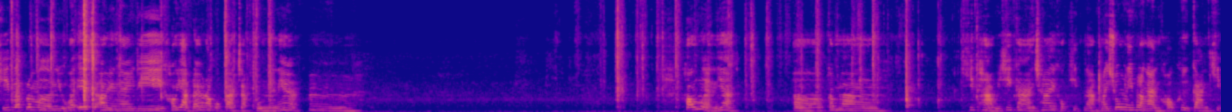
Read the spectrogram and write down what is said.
คิดและประเมินอยู่ว่าเอ๊ะจะเอายังไงดี เขาอยากได้รับโอกาสจากคุณนะเนี่ย อืม เขาเหมือนอยากเออกำลังคิดหาวิธีการใช่เขาคิดหนัก ในช่วงนี้พลังงานเขาคือการคิด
